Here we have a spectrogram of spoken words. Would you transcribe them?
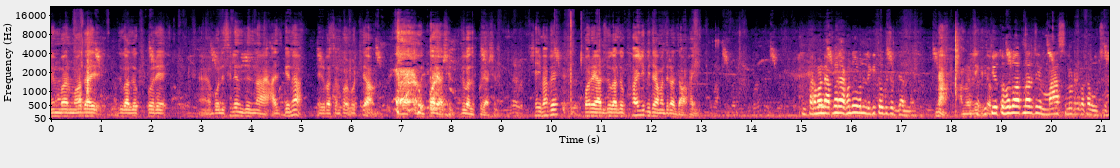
মেম্বার মহোদয় যোগাযোগ করে বলেছিলেন যে না আজকে না নির্বাচন পরবর্তী পরে আসেন যোগাযোগ করে আসেন। সেইভাবে পরে আর যোগাযোগ হয়নি বিধায় আমাদের আর যাওয়া হয়নি। তার মানে আপনারা এখনও কোনো লিখিত অভিযোগ দেন না আমরা লিখিত হলো আপনার যে মাছ লুটের কথা বলছেন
